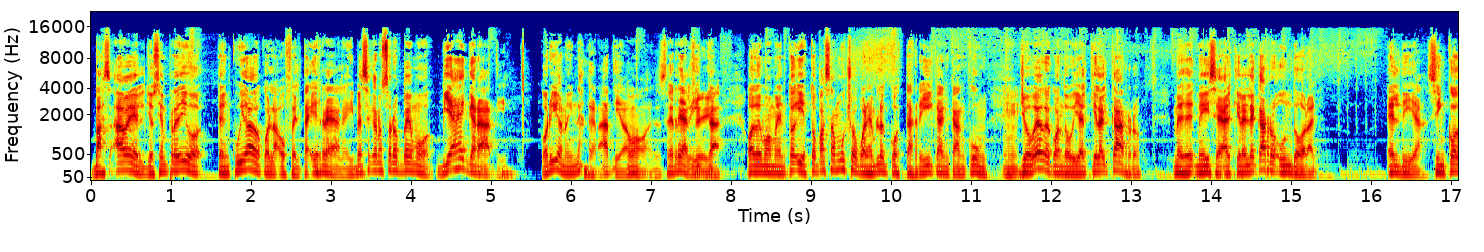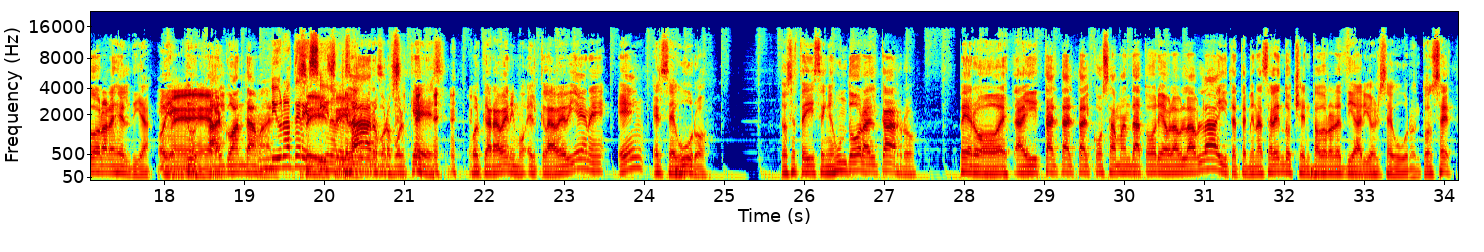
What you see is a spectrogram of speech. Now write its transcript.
Vas a ver, yo siempre digo, ten cuidado con las ofertas irreales. Hay veces que nosotros vemos viajes gratis. Corillo, no hay nada gratis, vamos, eso es realista. O de momento, y esto pasa mucho, por ejemplo, en Costa Rica, en Cancún. Yo veo que cuando voy a alquilar el carro, me, me dice, alquiler de carro, un dólar el día, cinco dólares el día. Oye, dude, algo anda mal. Ni una teresina. Sí, sí. Claro, pero ¿por qué es? Porque ahora venimos, el clave viene en el seguro. Entonces te dicen, es un dólar el carro, pero hay tal, tal, tal cosa mandatoria, bla, bla, bla, y te termina saliendo 80 dólares diarios el seguro. Entonces,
